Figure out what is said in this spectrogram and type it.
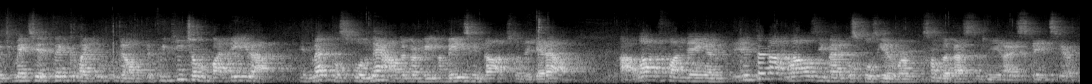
which makes you think like, you know, if we teach them about data in medical school now, they're going to be amazing docs when they get out. Uh, a lot of funding, and they're not lousy medical schools either. We're some of the best in the United States here.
